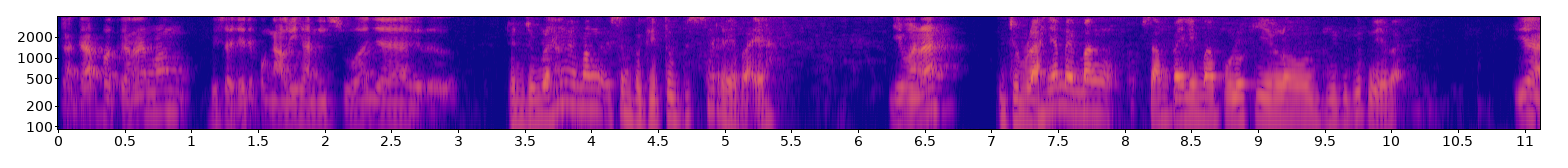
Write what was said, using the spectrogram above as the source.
nggak dapat karena emang bisa jadi pengalihan isu aja gitu Dan jumlahnya memang sebegitu besar ya Pak ya? gimana Jumlahnya memang sampai 50 kilo gitu-gitu ya Pak? ya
